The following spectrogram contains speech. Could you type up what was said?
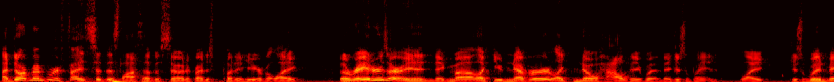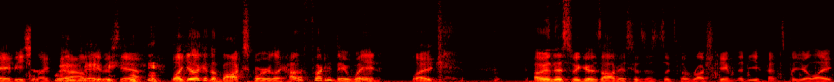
I don't remember if I said this last episode, if I just put it here, but like the Raiders are an enigma. Like you never like know how they win. They just win. Like just win, baby. like win, baby. Davis, yeah. But, like you look at the box score, you're like, how the fuck did they win? Like, I mean, this week it was obvious because it's like the rush game and the defense, but you're like,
